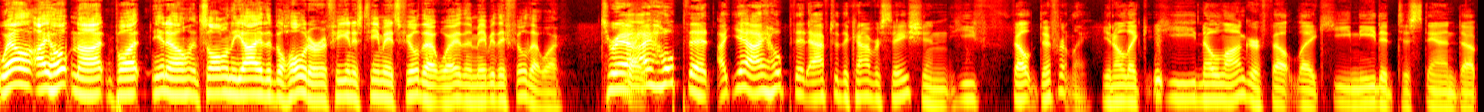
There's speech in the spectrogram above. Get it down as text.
Well, I hope not, but you know, it's all in the eye of the beholder. If he and his teammates feel that way, then maybe they feel that way. Terea, Right. I hope that uh, yeah, I hope that after the conversation he felt differently. You know, like mm. he no longer felt like he needed to stand up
